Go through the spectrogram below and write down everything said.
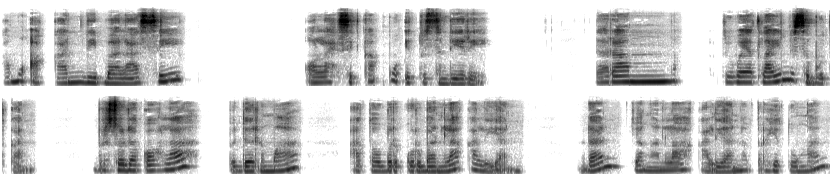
kamu akan dibalasi oleh sikapmu itu sendiri." Dalam riwayat lain disebutkan, "Bersodakohlah, berderma, atau berkurbanlah kalian, dan janganlah kalian perhitungan,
